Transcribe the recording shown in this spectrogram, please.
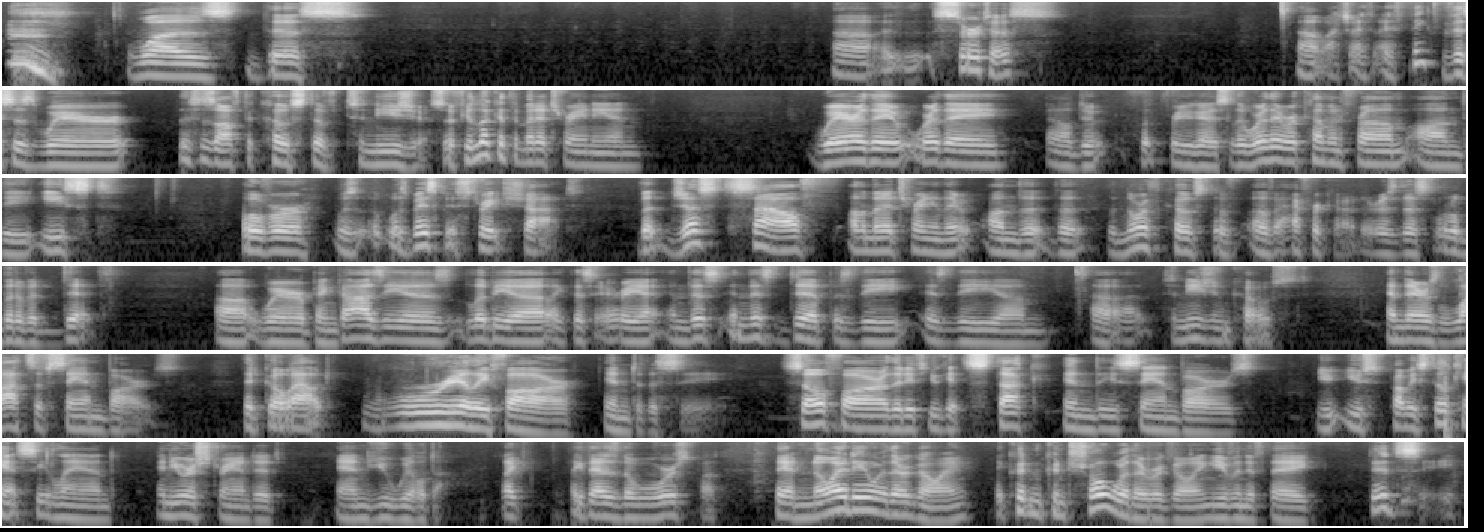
was this uh, Syrtis, uh, I, I think this is where this is off the coast of Tunisia. So if you look at the Mediterranean, where they where they and I'll do it for you guys. So where they were coming from on the east over was was basically a straight shot, but just south on the Mediterranean, there on the, the, the north coast of, of Africa, there is this little bit of a dip uh, where Benghazi is, Libya, like this area, and this in this dip is the is the um, uh, Tunisian coast, and there's lots of sandbars that go out really far into the sea, so far that if you get stuck in these sandbars, you you probably still can't see land, and you are stranded, and you will die. Like like that is the worst part. They had no idea where they were going. They couldn't control where they were going, even if they did see.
